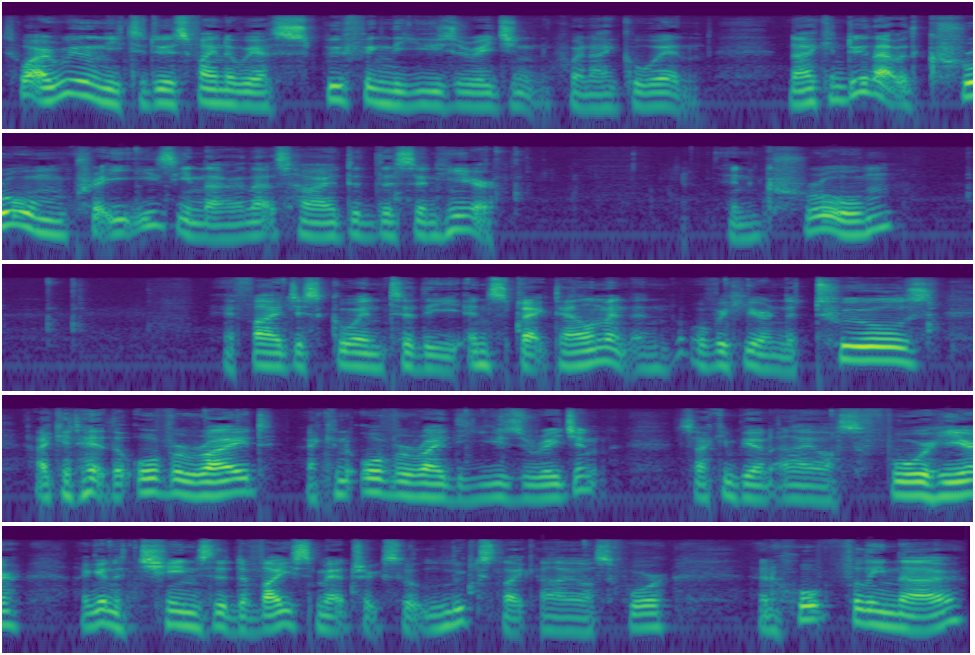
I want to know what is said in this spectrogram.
So what I really need to do is find a way of spoofing the user agent when I go in. Now I can do that with Chrome pretty easy now, and that's how I did this in here. In Chrome, if I just go into the inspect element and over here in the tools, I can hit the override. I can override the user agent. So I can be on iOS 4 here. I'm going to change the device metric so it looks like iOS 4. And hopefully now,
